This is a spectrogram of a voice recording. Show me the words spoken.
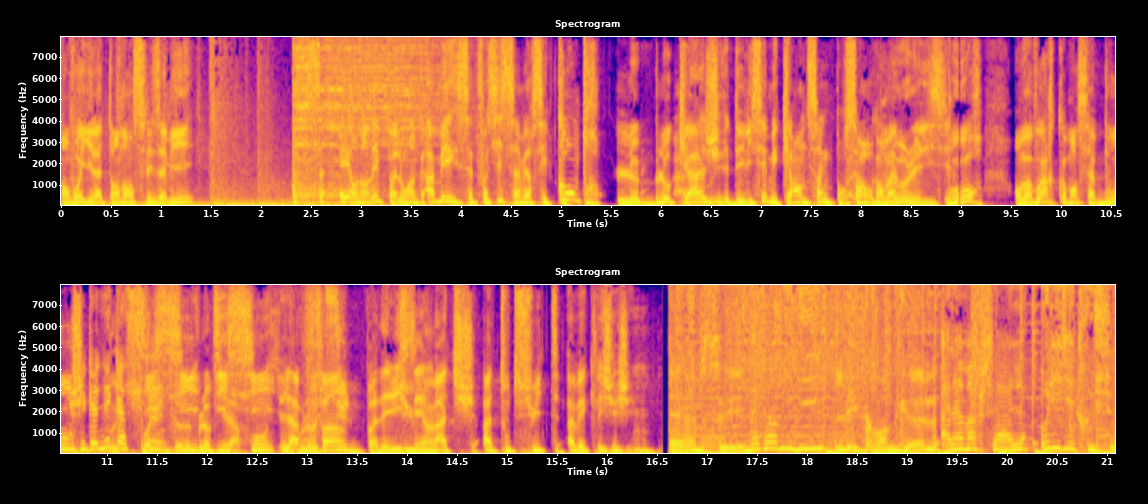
Envoyez la tendance, les amis. Et on en est pas loin. Ah mais cette fois-ci c'est inversé contre le blocage Ah oui. des lycées, mais 45% Alors, quand même les pour. On va voir comment ça bouge. J'ai gagné L'autre 4 point D'ici- la la fin sud, pas des du lycéens. match. À tout de suite avec les GG. RMC, 9h midi, les grandes gueules. Alain Marchal, Olivier Truchot.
